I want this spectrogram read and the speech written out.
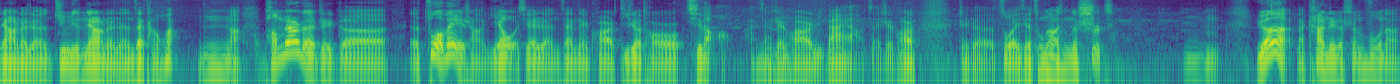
那样的人、居民那样的人在谈话。嗯。啊。旁边的这个呃座位上也有些人在那块儿低着头祈祷，哎在这块儿礼拜啊，在这块儿这个做一些宗教性的事情。嗯。远远的看这个神父呢，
